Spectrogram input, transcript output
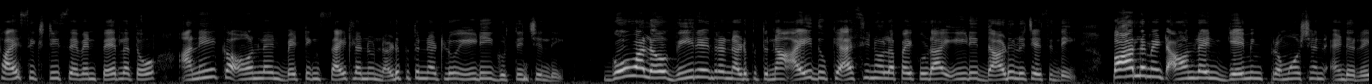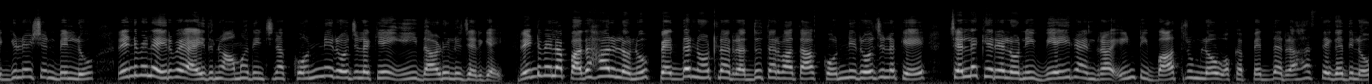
five sixty seven పేర్లతో అనేక ఆన్లైన్ బెట్టింగ్ సైట్లను నడుపుతున్నట్లు ఈడీ గుర్తించింది. గోవాలో వీరేంద్ర నడుపుతున్న ఐదు క్యాసినోలపై కూడా ఈడీ దాడులు చేసింది. Parliament online gaming promotion and regulation bill రెండు వేల ఇరవై ఐదును ఆమోదించిన కొన్ని రోజులకే ఈ దాడులు జరిగాయి. రెండు వేల పదహారులోను పెద్ద నోట్ల రద్దు తర్వాత కొన్ని రోజులకే చెల్లకెరెలోని వీరేంద్ర ఇంటి బాత్రూంలో ఒక పెద్ద రహస్య గదిలో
